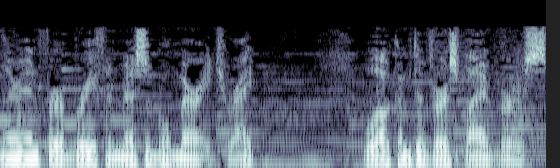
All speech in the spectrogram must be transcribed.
they're in for a brief and miserable marriage, right? Welcome to Verse by Verse.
